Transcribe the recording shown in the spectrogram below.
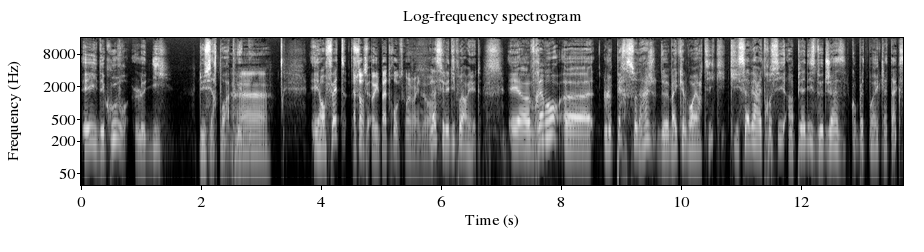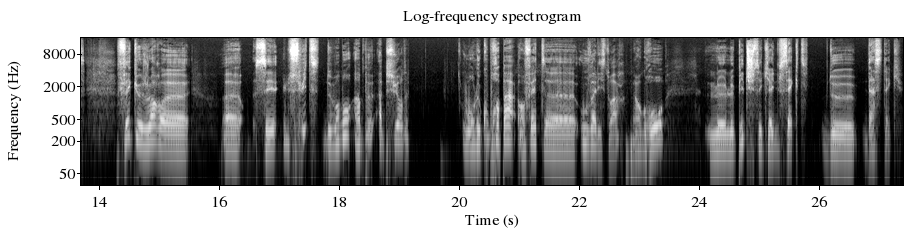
et il découvre le nid du serpent à plumes Ah. Et en fait Attends, spoil pas trop, parce que moi j'ai envie de le voir. Là, c'est les 10 premières minutes. Et euh, vraiment, euh, le personnage de Michael Moriarty, qui, qui s'avère être aussi un pianiste de jazz complètement éclataxe, fait que, genre, euh, c'est une suite de moments un peu absurdes où on ne comprend pas, en fait, où va l'histoire. Mais en gros, le, le pitch, c'est qu'il y a une secte d'Aztèques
